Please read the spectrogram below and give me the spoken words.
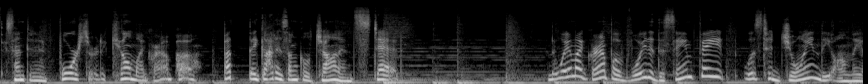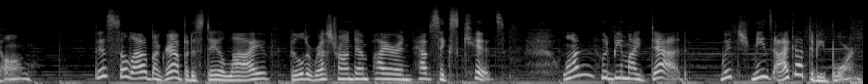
They sent an enforcer to kill my grandpa, but they got his Uncle John instead. And the way my grandpa avoided the same fate was to join the On Leong. This allowed my grandpa to stay alive, build a restaurant empire, and have six kids. One who'd be my dad, which means I got to be born.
